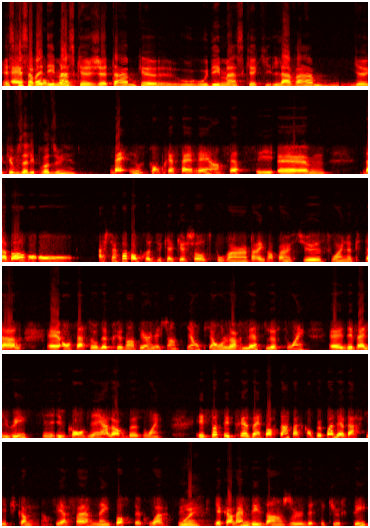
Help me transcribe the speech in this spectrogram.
Est-ce que Euh, ça va être des ça- masques jetables que, ou, ou des masques qui, lavables que vous allez produire? Ben, nous, ce qu'on préférait, en fait, c'est euh, d'abord, à chaque fois qu'on produit quelque chose pour un, par exemple, un CIUS ou un hôpital, euh, on s'assure de présenter un échantillon, puis on leur laisse le soin euh, d'évaluer s'il convient à leurs besoins. Et ça, c'est très important parce qu'on ne peut pas débarquer puis commencer à faire n'importe quoi. Il y a quand même des enjeux de sécurité.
